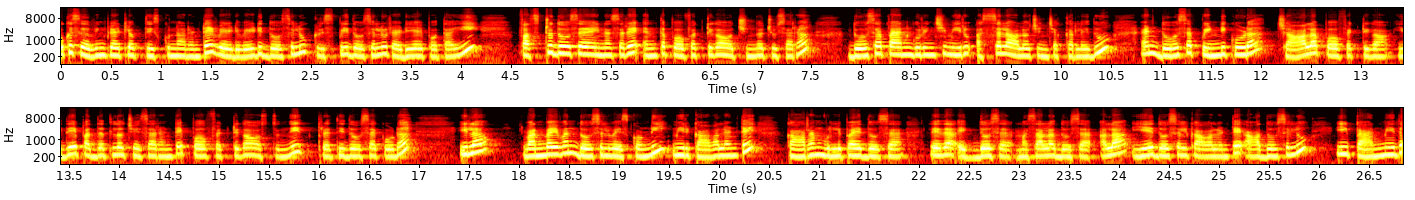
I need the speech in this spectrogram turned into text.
ఒక సర్వింగ్ ప్లేట్లోకి తీసుకున్నారంటే వేడి వేడి దోశలు క్రిస్పీ దోశలు రెడీ అయిపోతాయి. ఫస్ట్ దోశ అయినా సరే ఎంత పర్ఫెక్ట్గా వచ్చిందో చూసారా? దోశ ప్యాన్ గురించి మీరు అస్సలు ఆలోచించక్కర్లేదు. అండ్ దోశ పిండి కూడా చాలా పర్ఫెక్ట్గా ఇదే పద్ధతిలో చేశారంటే పర్ఫెక్ట్గా వస్తుంది ప్రతి దోశ కూడా. ఇలా వన్ బై వన్ దోశలు వేసుకోండి. మీరు కావాలంటే కారం ఉల్లిపాయ దోశ లేదా ఎగ్ దోశ మసాలా దోశ అలా ఏ దోశలు కావాలంటే ఆ దోశలు ఈ ప్యాన్ మీద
